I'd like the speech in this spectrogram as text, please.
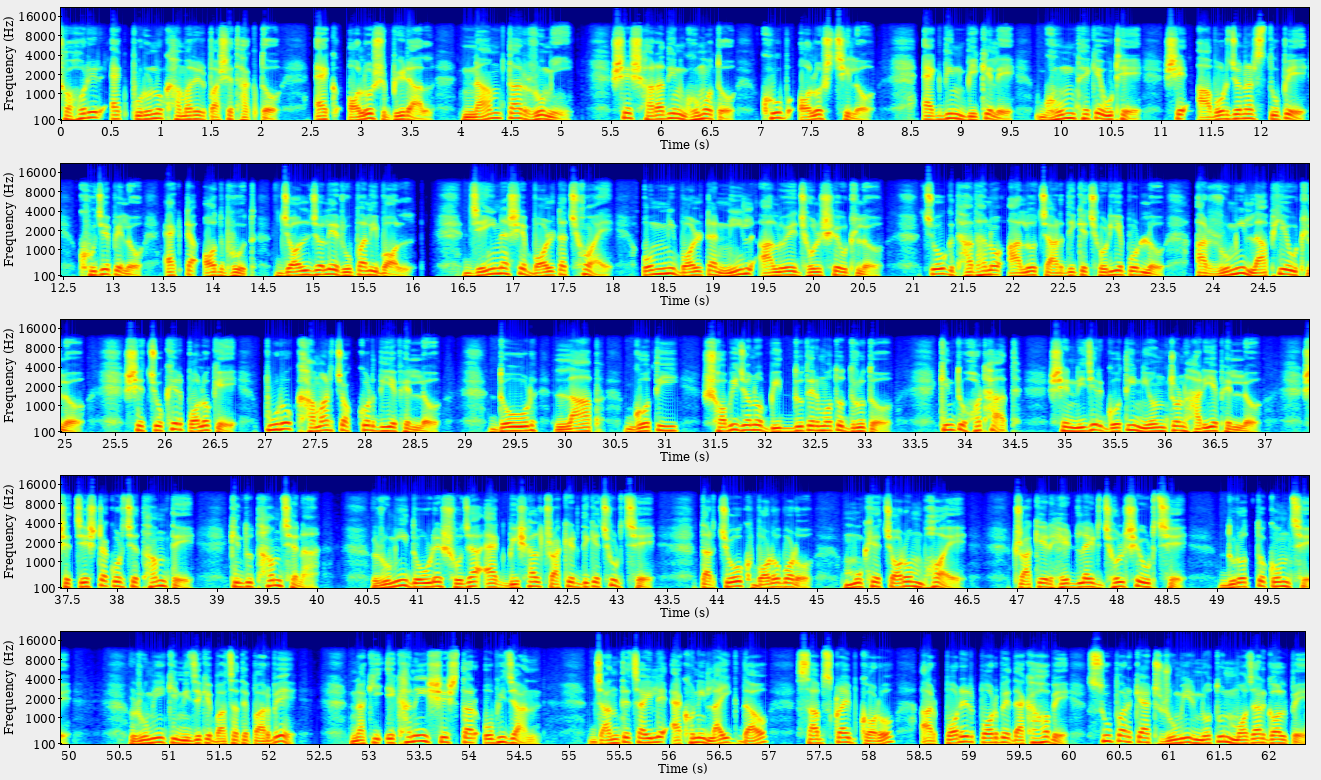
শহরের এক পুরনো খামারের পাশে থাকত এক অলস বিড়াল, নাম তার রুমি। সে সারাদিন ঘুমতো, খুব অলস ছিল। একদিন বিকেলে ঘুম থেকে উঠে সে আবর্জনার স্তূপে খুঁজে পেল একটা অদ্ভুত, জলজলে রূপালী বল। যেই না সে বলটা ছোঁয় অমনি বলটা নীল আলোয় ঝলসে উঠল। চোখ ধাঁধানো আলো চারদিকে ছড়িয়ে পড়ল আর রুমি লাফিয়ে উঠল। সে চোখের পলকে পুরো খামার চক্কর দিয়ে ফেলল। দৌড়, লাফ, গতি সবই যেন বিদ্যুতের মতো দ্রুত। কিন্তু হঠাৎ সে নিজের গতি নিয়ন্ত্রণ হারিয়ে ফেলল। সে চেষ্টা করছে থামতে, কিন্তু থামছে না। রুমি দৌড়ে সোজা এক বিশাল ট্রাকের দিকে ছুটছে। তার চোখ বড় বড়, মুখে চরম ভয়। ট্রাকের হেডলাইট ঝলসে উঠছে, দূরত্ব কমছে। রুমি কি নিজেকে বাঁচাতে পারবে? নাকি এখানেই শেষ তার অভিযান? জানতে চাইলে এখনই লাইক দাও, সাবস্ক্রাইব করো, আর পরের পর্বে দেখা হবে সুপার ক্যাট রুমির নতুন মজার গল্পে।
